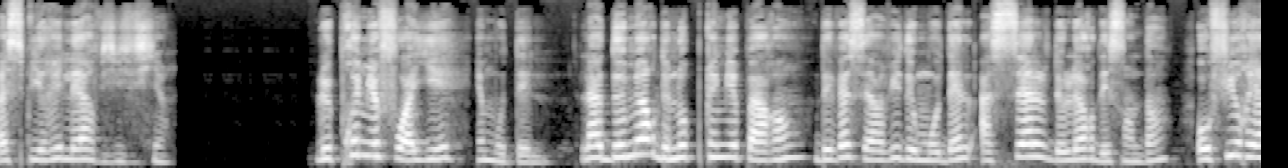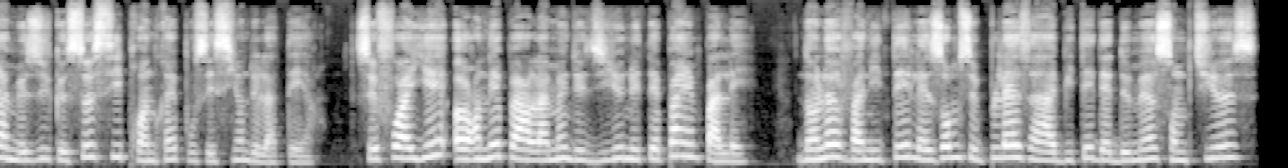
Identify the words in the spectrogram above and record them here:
respirer l'air vivifiant. Le premier foyer est modèle. La demeure de nos premiers parents devait servir de modèle à celle de leurs descendants au fur et à mesure que ceux-ci prendraient possession de la terre. Ce foyer orné par la main de Dieu n'était pas un palais. Dans leur vanité, les hommes se plaisent à habiter des demeures somptueuses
